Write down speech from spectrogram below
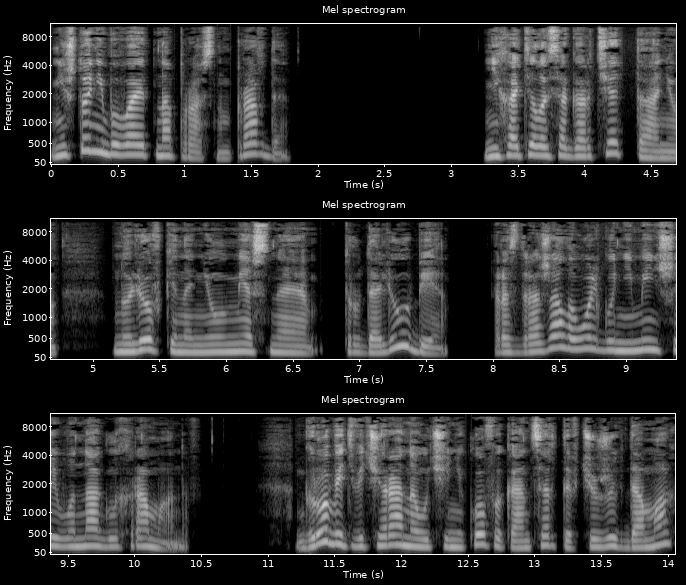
Ничто не бывает напрасным, правда? Не хотелось огорчать Таню, но Левкина неуместное трудолюбие раздражало Ольгу не меньше его наглых романов. Гробить вечера на учеников и концерты в чужих домах?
